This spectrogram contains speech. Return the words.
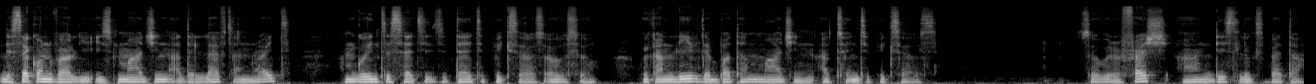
the second value is margin at the left and right. I'm going to set it to 30 pixels also. We can leave the bottom margin at 20 pixels. So we refresh and this looks better.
